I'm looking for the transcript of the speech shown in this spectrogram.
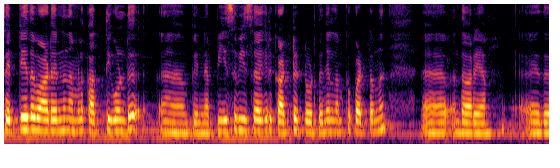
സെറ്റ് ചെയ്ത പാട് തന്നെ നമ്മൾ കത്തി കൊണ്ട് പിന്നെ പീസ് പീസാക്കി കട്ട് ഇട്ട് കൊടുത്തു കഴിഞ്ഞാൽ നമുക്ക് പെട്ടെന്ന് എന്താ പറയുക ഇത്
